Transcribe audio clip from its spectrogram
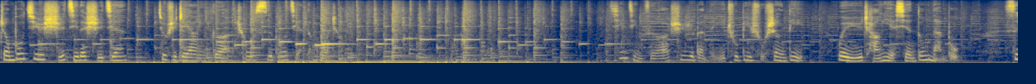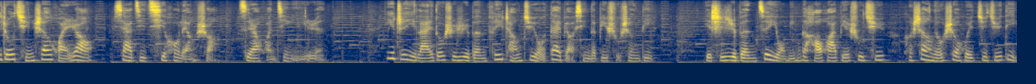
整部剧十集的时间，就是这样一个抽丝剥茧的过程。清景泽是日本的一处避暑胜地，位于长野县东南部，四周群山环绕，夏季气候凉爽，自然环境宜人。一直以来都是日本非常具有代表性的避暑胜地，也是日本最有名的豪华别墅区和上流社会聚居地。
